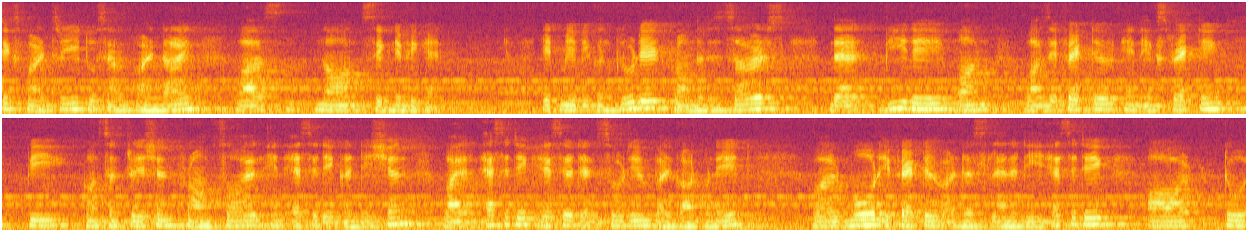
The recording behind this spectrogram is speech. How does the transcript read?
6.3 to 7.9 was non-significant. It may be concluded from the results that Bray 1 was effective in extracting P concentration from soil in acidic condition while acetic acid and sodium bicarbonate were more effective under salinity acidic or to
